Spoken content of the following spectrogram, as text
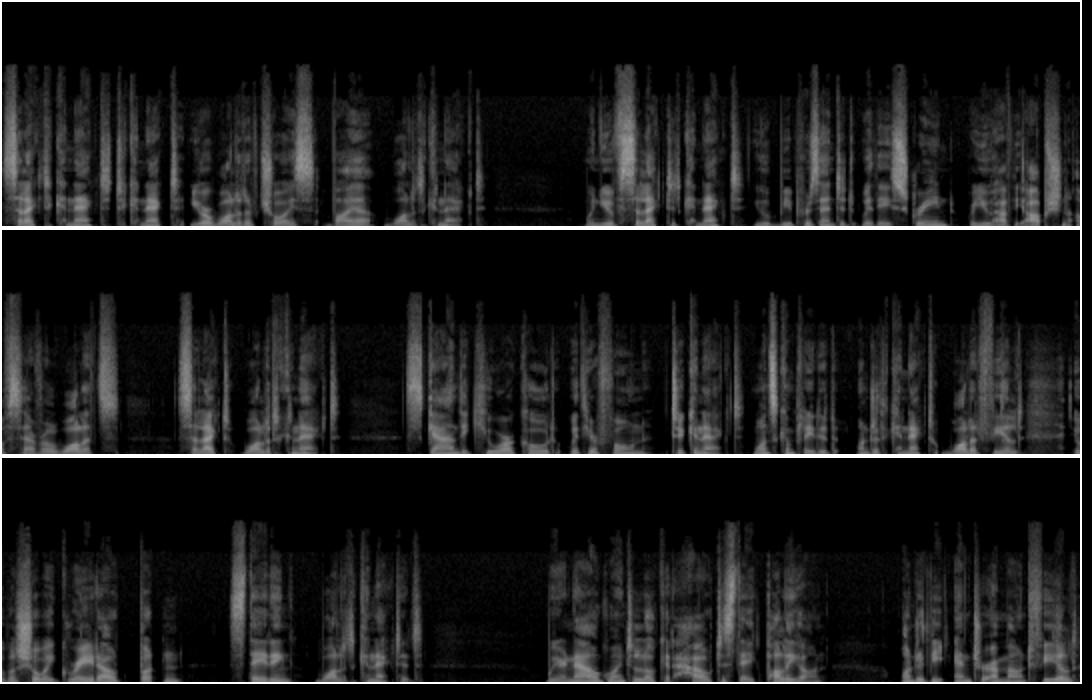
select Connect to connect your wallet of choice via Wallet Connect. When you have selected Connect, you will be presented with a screen where you have the option of several wallets. Select Wallet Connect. Scan the QR code with your phone to connect. Once completed, under the Connect Wallet field, it will show a grayed out button stating wallet connected. We are now going to look at how to stake Polygon. Under the enter amount field,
